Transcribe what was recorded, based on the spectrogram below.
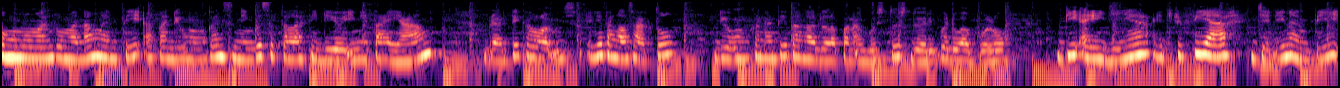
pengumuman pemenang nanti akan diumumkan seminggu setelah video ini tayang. Berarti kalau mis ini tanggal 1 diumumkan nanti tanggal 8 Agustus 2020 di IG-nya Rivia. Jadi nanti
